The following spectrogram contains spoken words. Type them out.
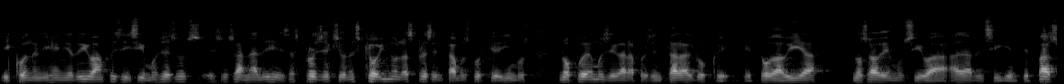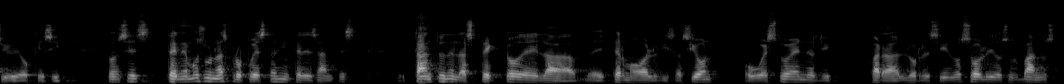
y con el ingeniero Iván pues hicimos esos, esos análisis, esas proyecciones que hoy no las presentamos porque dijimos no podemos llegar a presentar algo que, que todavía no sabemos si va a dar el siguiente paso y veo que sí. Entonces tenemos unas propuestas interesantes tanto en el aspecto de la termovalorización o to energy para los residuos sólidos urbanos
